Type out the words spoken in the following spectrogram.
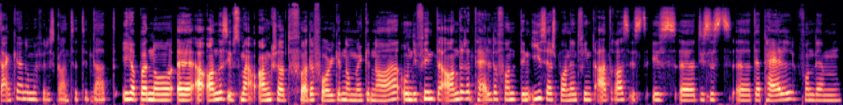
danke auch nochmal für das ganze Zitat. Ich habe noch äh, ein anderes, ich habe es mir angeschaut vor der Folge nochmal genauer und ich finde, der andere Teil davon, den ich sehr spannend finde, auch daraus ist, ist äh, dieses, äh, der Teil von dem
